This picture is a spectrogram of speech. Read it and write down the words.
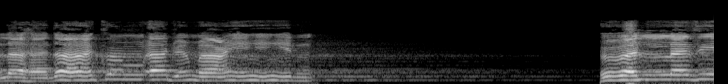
لهداكم أجمعين هو الذي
